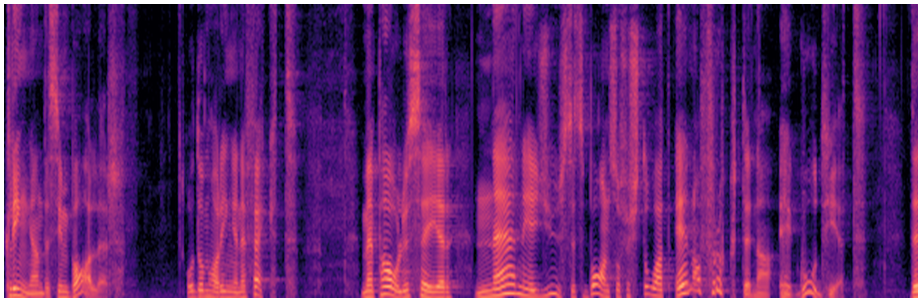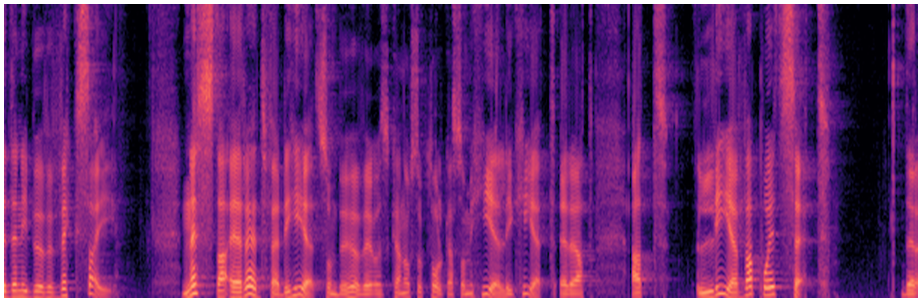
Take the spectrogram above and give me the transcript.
klingande cymbaler. Och de har ingen effekt. Men Paulus säger när ni är ljusets barn så förstå att en av frukterna är godhet. Det är det ni behöver växa i. Nästa är rättfärdighet som behöver, kan också tolkas som helighet. Eller att, att leva på ett sätt där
